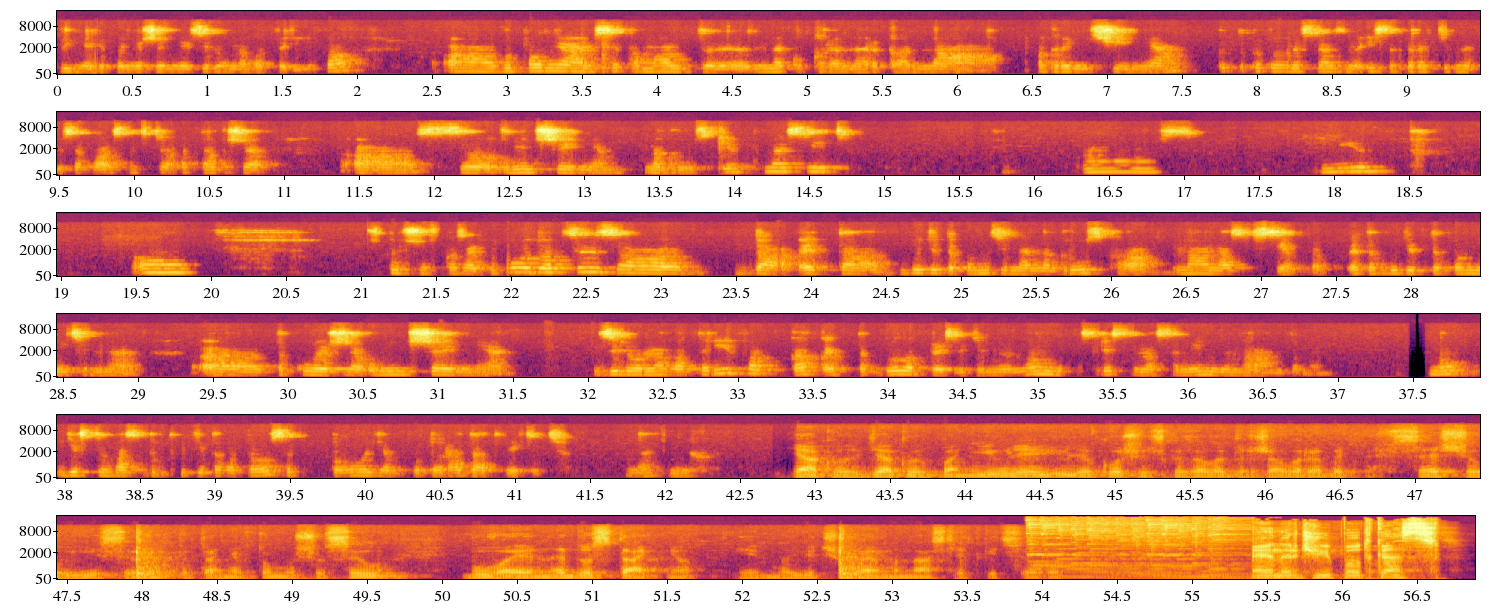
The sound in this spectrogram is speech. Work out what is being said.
приняли понижение зеленого тарифа, а, выполняем все команды НЭК «Укрэнерго» на ограничения, ко- которые связаны и с оперативной безопасностью, а также а, с уменьшением нагрузки на сеть. С- И а, что еще сказать? По поводу акциза, да, это будет дополнительная нагрузка на нас всех. Это будет дополнительное а, такое же уменьшение зеленого тарифа, как это было произведено непосредственно самим меморандумом. Ну, если у вас будут какие-то вопросы, то я буду рада ответить на них. Дякую, дякую, пані Юлія. Юлія Кошель сказала, держава робить все, що в її силах. Питання в тому, що сил буває недостатньо, і ми відчуваємо наслідки цього. Energy Podcasts.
